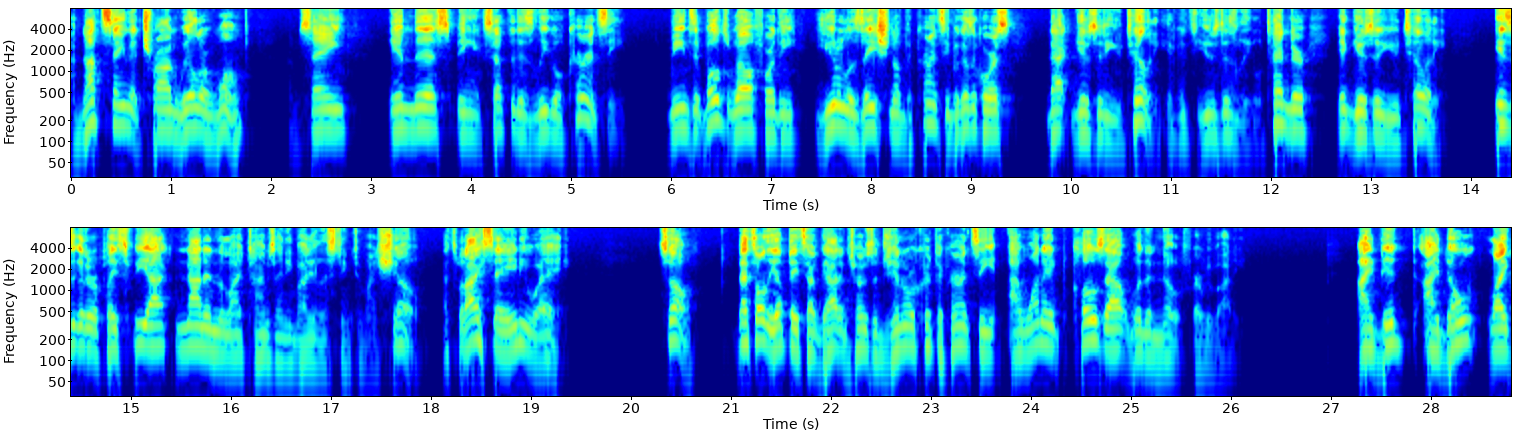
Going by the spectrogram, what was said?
I'm not saying that Tron will or won't. I'm saying in this being accepted as legal currency means it bodes well for the utilization of the currency because, of course, that gives it a utility. If it's used as legal tender, it gives it a utility. Is it going to replace fiat? Not in the lifetimes of anybody listening to my show. That's what I say anyway. So that's all the updates I've got in terms of general cryptocurrency. I want to close out with a note for everybody. I did I don't like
